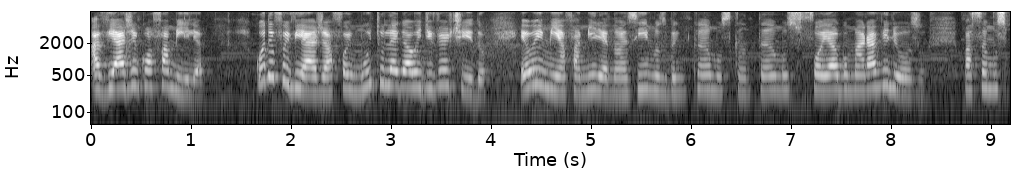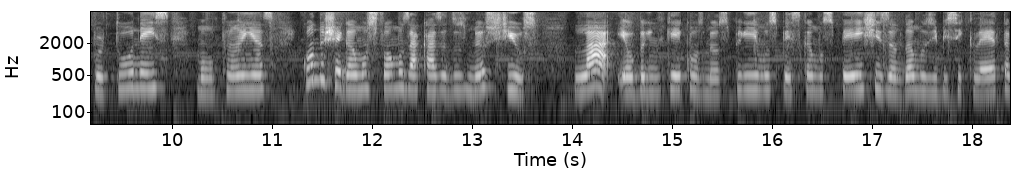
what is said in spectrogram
A viagem com a família. Quando eu fui viajar foi muito legal e divertido. Eu e minha família nós rimos, brincamos, cantamos, foi algo maravilhoso. Passamos por túneis, montanhas. Quando chegamos fomos à casa dos meus tios. Lá eu brinquei com os meus primos, pescamos peixes, andamos de bicicleta.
